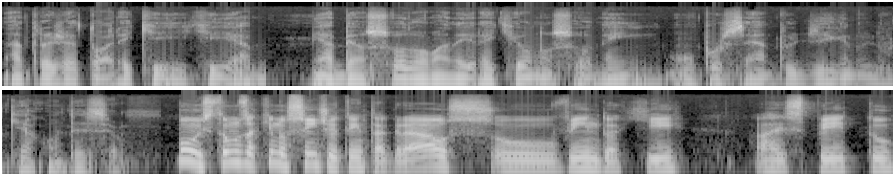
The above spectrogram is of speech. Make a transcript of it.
a trajetória que, que a, me abençoou de uma maneira que eu não sou nem 1% digno do que aconteceu. Bom, estamos aqui no 180 graus, ouvindo aqui a respeito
